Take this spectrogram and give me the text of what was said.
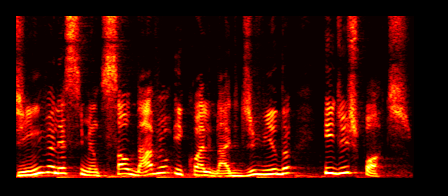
de envelhecimento saudável e qualidade de vida e de esportes.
